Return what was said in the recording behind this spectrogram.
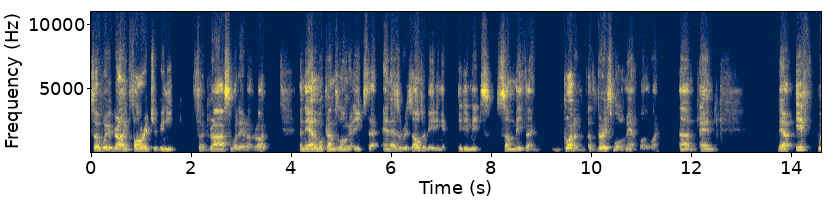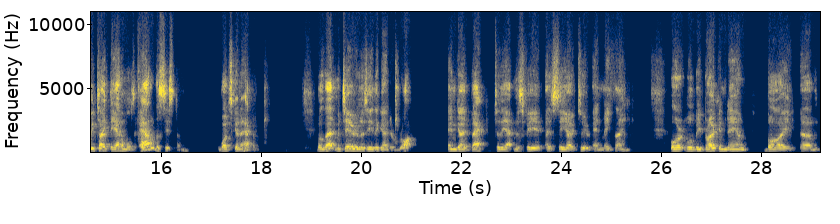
So if we were growing forage of any, so grass, whatever, right? And the animal comes along and eats that. And as a result of eating it, it emits some methane, quite a, a very small amount, by the way. Um, and now, if we take the animals out of the system, what's going to happen? Well, that material is either going to rot and go back to the atmosphere as CO2 and methane, or it will be broken down by um,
